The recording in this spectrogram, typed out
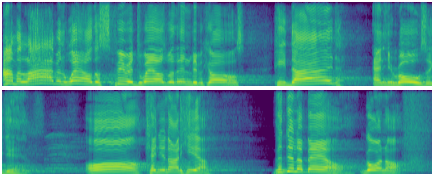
I'm alive and well. The Spirit dwells within me because he died and he rose again. Oh, can you not hear the dinner bell going off?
